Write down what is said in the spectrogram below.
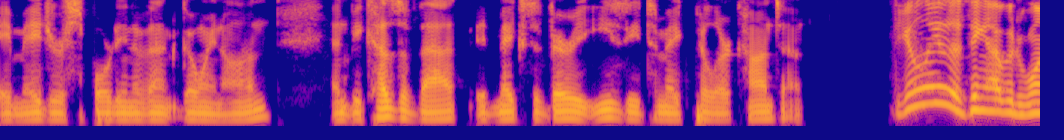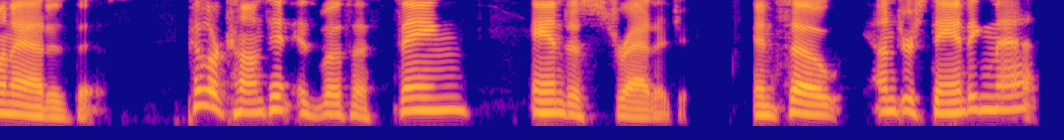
a major sporting event going on. And because of that it makes it very easy to make pillar content. The only other thing i would want to add is this. Pillar content is both a thing and a strategy. And so understanding that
